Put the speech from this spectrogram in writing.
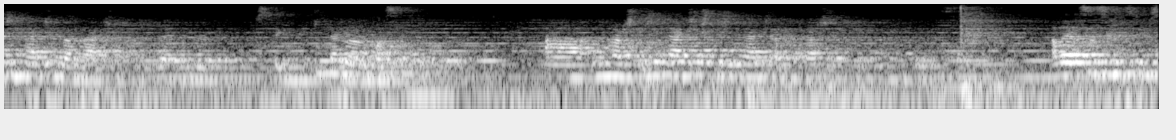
4 hráči, 2 hráči, to je jakoby stejný tady No. v basketu. A nemáš 4 hráče, 4 hráče a 2 hráče, ale já jsem si myslím, že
